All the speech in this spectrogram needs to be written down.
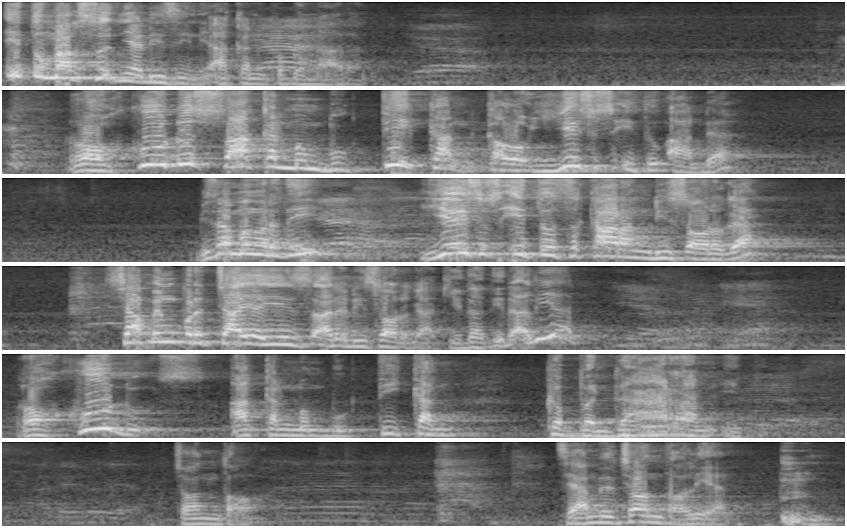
Itu maksudnya di sini akan kebenaran. Roh Kudus akan membuktikan kalau Yesus itu ada. Bisa mengerti? Yesus itu sekarang di sorga. Siapa yang percaya Yesus ada di sorga? Kita tidak lihat. Roh Kudus akan membuktikan kebenaran itu. Contoh, saya ambil contoh, lihat.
